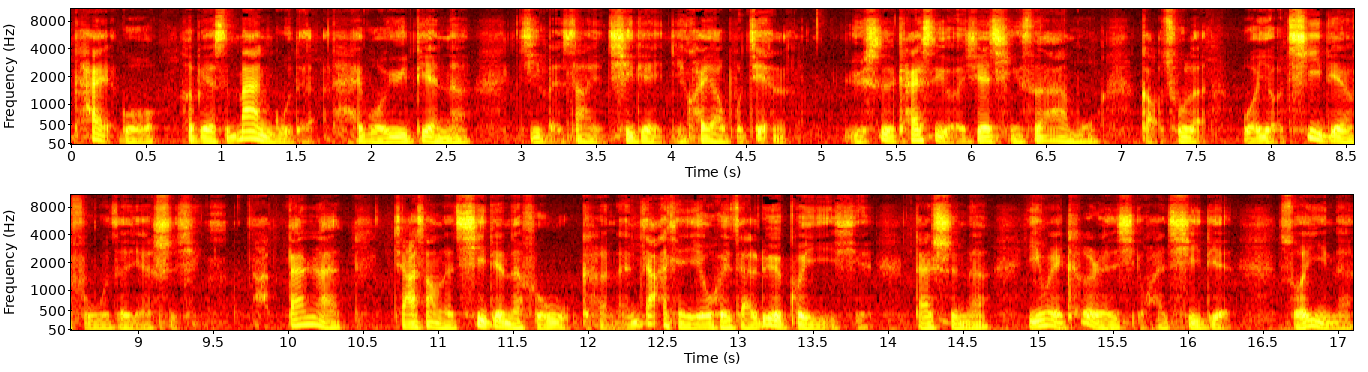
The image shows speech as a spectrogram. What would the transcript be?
泰国，特别是曼谷的泰国浴店呢，基本上气垫已经快要不见了。于是开始有一些情色按摩搞出了我有气垫服务这件事情啊，当然加上了气垫的服务，可能价钱又会再略贵一些。但是呢，因为客人喜欢气垫，所以呢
